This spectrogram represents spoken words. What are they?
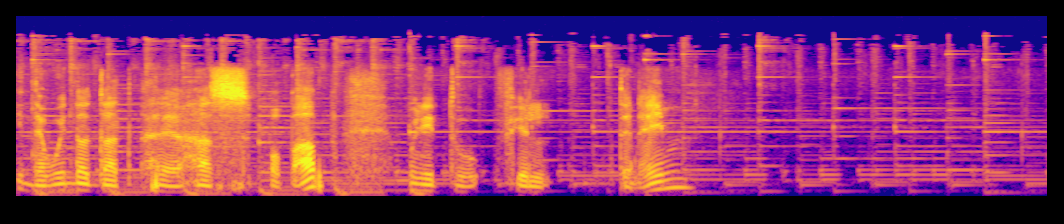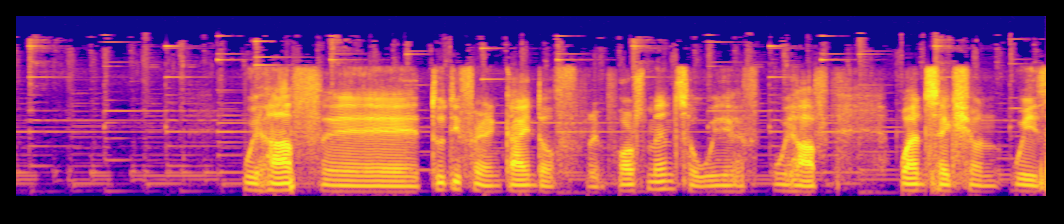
In the window that uh, has pop up, we need to fill the name. We have uh, two different kind of reinforcement. So we have, we have one section with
